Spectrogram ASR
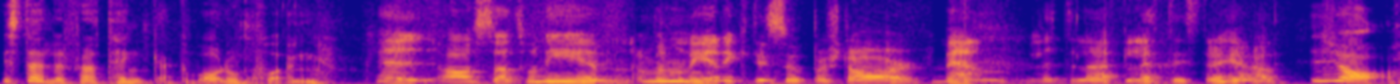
istället för att tänka på vad de sjöng. Okej, ja så att hon är en, ja, men hon är en riktig superstar men lite lä- lätt distraherad. Ja,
